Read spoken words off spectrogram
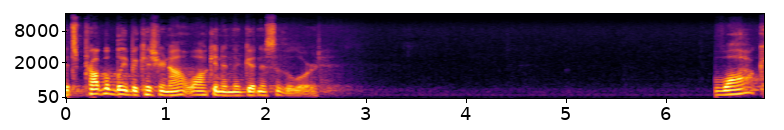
it's probably because you're not walking in the goodness of the Lord. Walk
